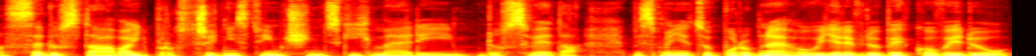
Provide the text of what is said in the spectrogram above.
se dostávají prostřednictvím čínských médií do světa. My jsme něco podobného viděli v době covidu,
